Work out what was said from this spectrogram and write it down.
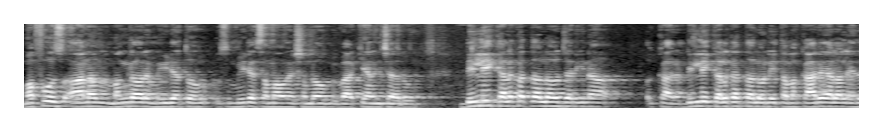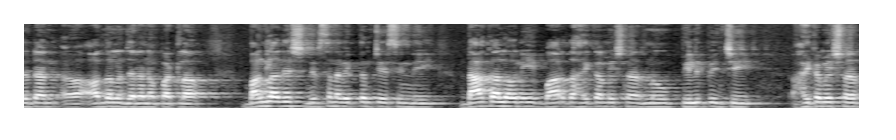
Mahfuz Anam మంగళవారం మీడియాతో మీడియా సమావేశంలో వ్యాఖ్యానించారు. ఢిల్లీ కలకత్తాలో జరిగిన క- ఢిల్లీ కలకత్తాలోని తమ కార్యాలయాల ఎదుట ఆందోళన జరగడం పట్ల బంగ్లాదేశ్ నిరసన వ్యక్తం చేసింది. ఢాకాలోని భారత హైకమిషనర్ను పిలిపించి హైకమిషనర్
